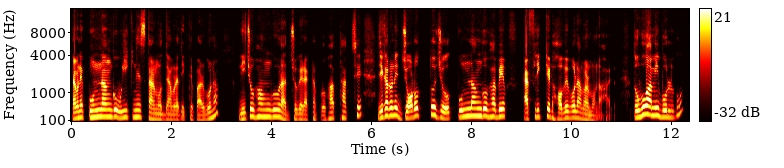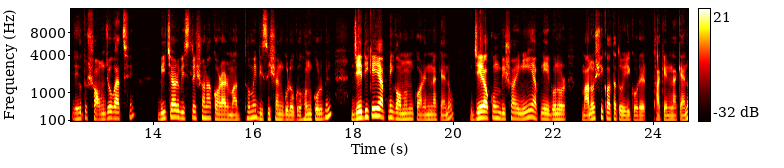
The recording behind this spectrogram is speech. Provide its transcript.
তার মানে পূর্ণাঙ্গ উইকনেস তার মধ্যে আমরা দেখতে পারব না। নিচভঙ্গ রাজযোগের একটা প্রভাব থাকছে, যে কারণে জড়ত্ব যোগ পূর্ণাঙ্গভাবে অ্যাফ্লিক্টেড হবে বলে আমার মনে হয় তবুও আমি বলব, যেহেতু সংযোগ আছে বিচার বিশ্লেষণা করার মাধ্যমে ডিসিশনগুলো গ্রহণ করবেন। যেদিকেই আপনি গমন করেন না কেন যে রকম বিষয় নিয়ে আপনি এগোনোর মানসিকতা তৈরি করে থাকেন না কেন,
